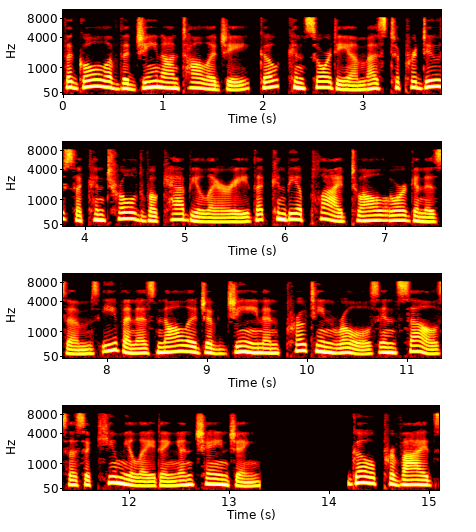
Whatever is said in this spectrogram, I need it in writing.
The goal of the Gene Ontology Go consortium is to produce a controlled vocabulary that can be applied to all organisms even as knowledge of gene and protein roles in cells is accumulating and changing. Go provides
